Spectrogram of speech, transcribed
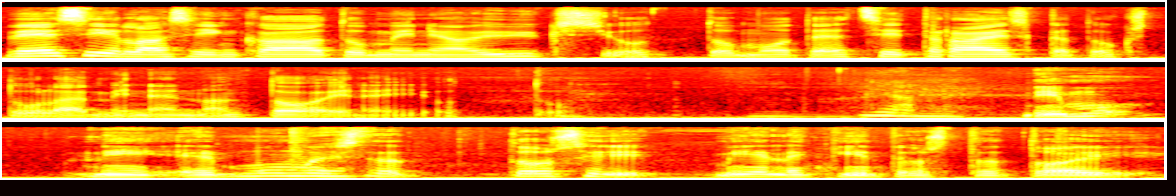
vesilasin kaatuminen on yksi juttu, mutta sitten raiskatuksi tuleminen on toinen juttu. Niin, mu, niin, mun mielestä tosi mielenkiintoista toi,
